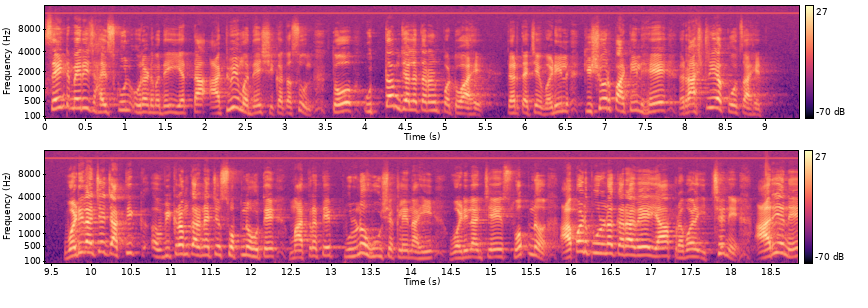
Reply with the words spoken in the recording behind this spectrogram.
सेंट मेरीज हायस्कूल उरणमध्ये इयत्ता आठवीमध्ये शिकत असून तो उत्तम जलतरणपटू आहे. तर त्याचे वडील किशोर पाटील हे राष्ट्रीय कोच आहेत. वडिलांचे जागतिक विक्रम करण्याचे स्वप्न होते. मात्र ते पूर्ण होऊ शकले नाही. वडिलांचे स्वप्न आपण पूर्ण करावे या प्रबळ इच्छेने आर्यने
